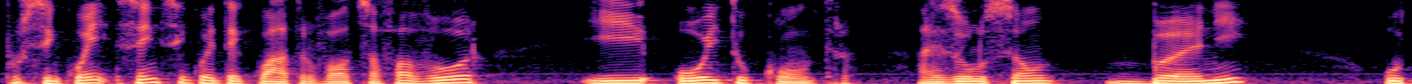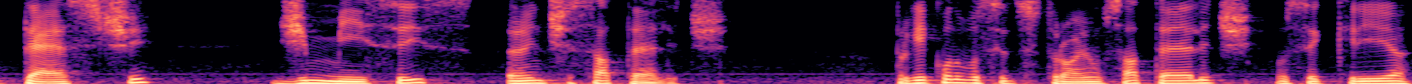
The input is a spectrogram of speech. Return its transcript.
por 50, 154 votos a favor e 8 contra. A resolução bane o teste de mísseis anti-satélite. Porque quando você destrói um satélite, você cria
